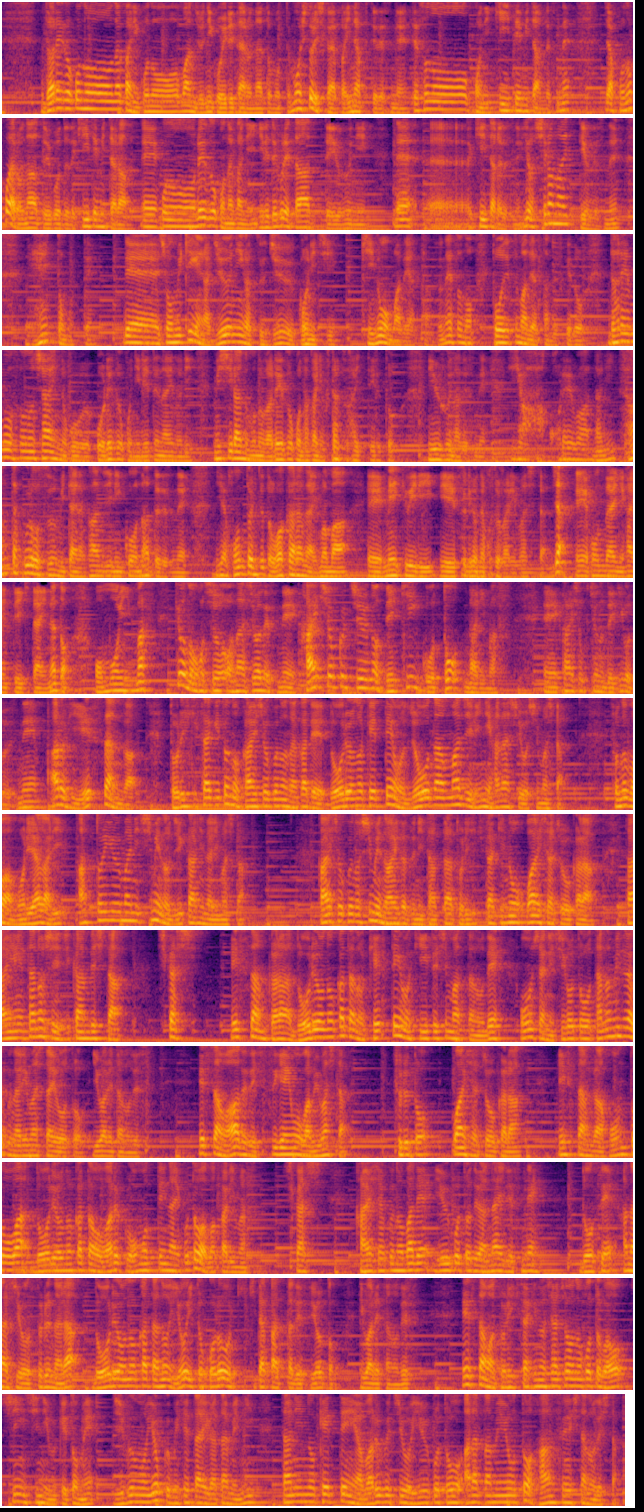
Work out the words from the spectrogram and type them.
誰がこの中にこのまんじゅう2個入れたのなと思ってもう1人しかやっぱいなくてですね。でその子に聞いてみたんですね。じゃあこの子やろうなということで聞いてみたら、えー、この冷蔵庫の中に入れてくれたっていうふうにで、えー、聞いたらですねいや知らないって言うんですね。え？っ、と思って。で賞味期限が12月15日昨日までやったんですよね。その当日までやったんですけど誰もその社員の方がこう冷蔵庫に入れてないのに見知らぬものが冷蔵庫の中に2つ入っているというふうなですね。いやーこれは何？サンタクロース？みたいな感じにこうなってですね。いや本当にちょっとわからないまま、えー、迷宮入り、するようなことがありました。じゃあ、えー、本題に入っていきたいなと思います。今日のお話はですね会食中の出来事となります。えー、会食中の出来事ですね。ある日 S さんが取引先との会食の中で同僚の欠点を冗談交じりに話をしました。その場は盛り上がりあっという間に締めの時間になりました。会食の締めの挨拶に立った取引先の Y 社長から大変楽しい時間でした。しかし S さんから同僚の方の欠点を聞いてしまったので御社に仕事を頼みづらくなりましたよと言われたのです。S さんは慌てて失言を詫びました。すると Y 社長から S さんが本当は同僚の方を悪く思っていないことは分かります。しかし会食の場で言うことではないですね。どうせ話をするなら同僚の方の良いところを聞きたかったですよと言われたのです。S さんは取引先の社長の言葉を真摯に受け止め自分をよく見せたいがために他人の欠点や悪口を言うことを改めようと反省したのでした。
